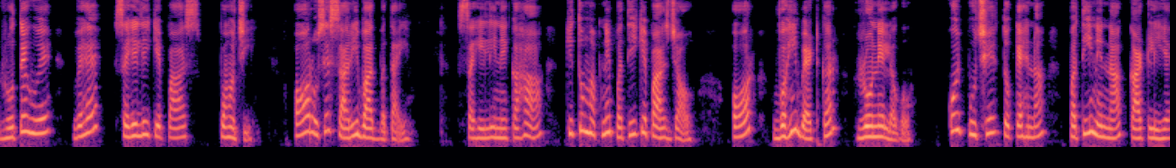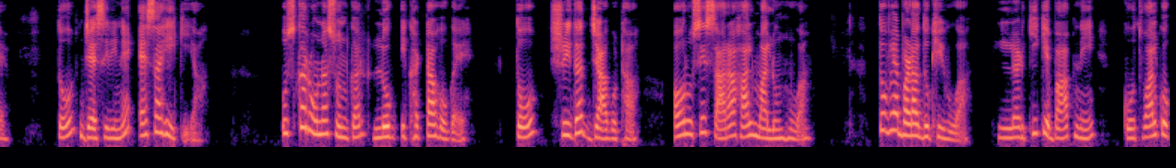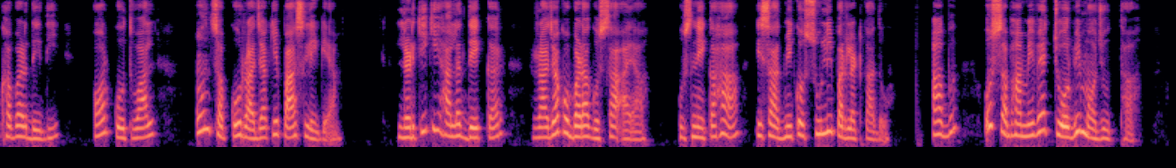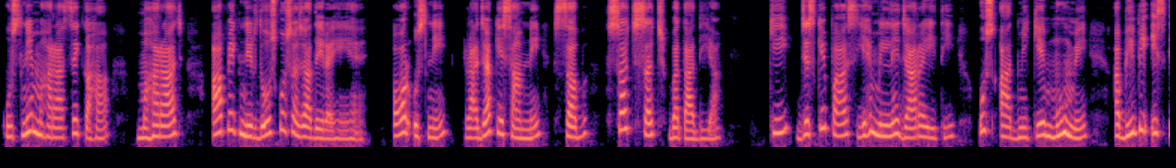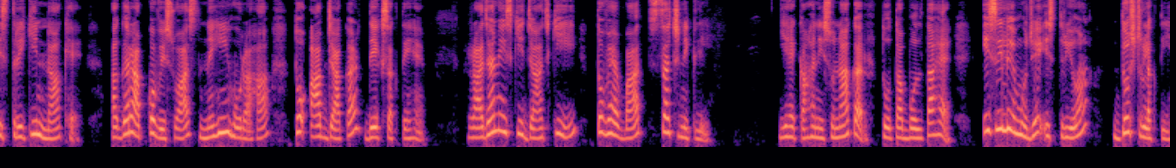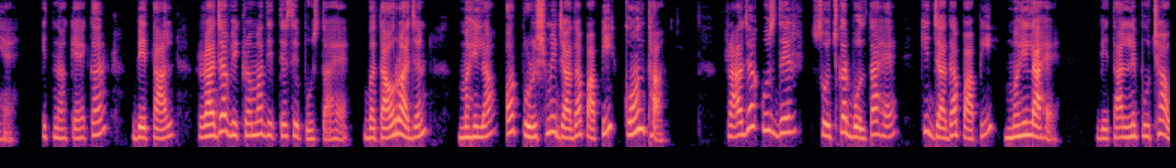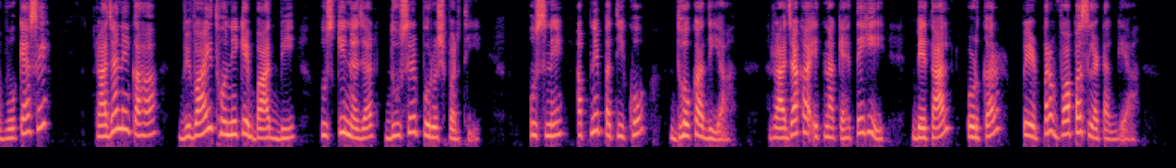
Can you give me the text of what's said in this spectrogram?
रोते हुए वह सहेली के पास पहुँची और उसे सारी बात बताई। सहेली ने कहा कि तुम अपने पति के पास जाओ और वहीं बैठकर रोने लगो। कोई पूछे तो कहना, पति ने नाक काट ली है। तो जयश्री ने ऐसा ही किया। उसका रोना सुनकर लोग इकट्ठा हो गए। तो श्रीदत्त जाग उठा और उसे सारा हाल मालूम हुआ। तो वह बड़ा दुखी हुआ। लड़की के बाप ने कोतवाल को खबर दे दी और कोतवाल उन सबको राजा के पास ले गया। लड़की की हालत देखकर राजा को बड़ा गुस्सा आया। उसने कहा, इस आदमी को सूली पर लटका दो। अब उस सभा में वह चोर भी मौजूद था। उसने महाराज से कहा, महाराज, आप एक निर्दोष को सजा दे रहे हैं। और उसने राजा के सामने सब सच सच बता दिया कि जिसके पास यह मिलने जा रही थी, उस आदमी के मुँह में अभी भी इस स्त्री की नाक है। अगर आपको विश्वास नहीं हो रहा तो आप जाकर देख सकते हैं। राजा ने इसकी जाँच की तो वह बात सच निकली। यह कहानी सुनाकर तोता बोलता है, इसीलिए मुझे स्त्रियाँ दुष्ट लगती हैं इतना कहकर बेताल राजा विक्रमादित्य से पूछता है, बताओ राजन, महिला और पुरुष में ज़्यादा पापी कौन था राजा कुछ देर सोचकर बोलता है कि ज़्यादा पापी महिला है। बेताल ने पूछा, वो कैसे राजा ने कहा, विवाहित होने के बाद भी उसकी नज़र दूसरे पुरुष पर थी। उसने अपने पति को धोखा दिया। राजा का इतना कहते ही बेताल उड़कर पेड़ पर वापस लटक गया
